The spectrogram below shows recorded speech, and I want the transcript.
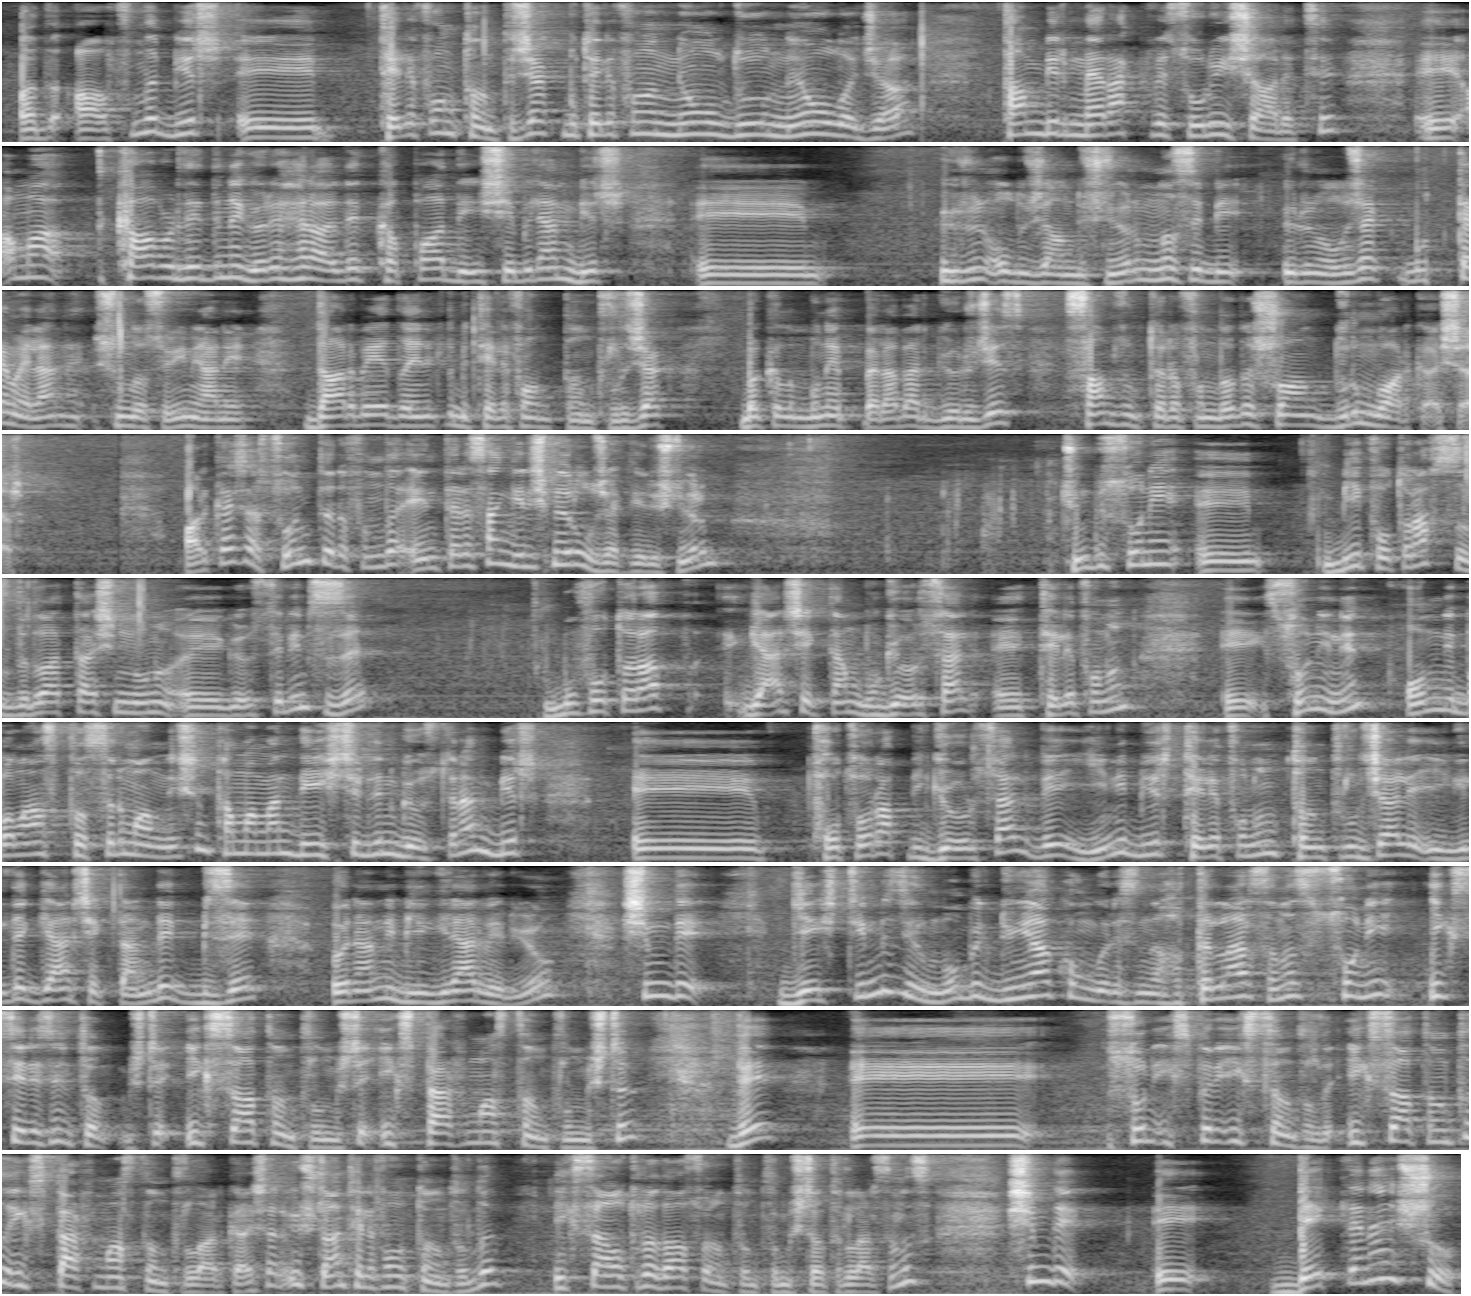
adı altında bir e, telefon tanıtacak. Bu telefonun ne olduğu, ne olacağı tam bir merak ve soru işareti. E, ama cover dediğine göre herhalde kapağı değişebilen bir e, ürün olacağını düşünüyorum. Nasıl bir ürün olacak? Muhtemelen şunu da söyleyeyim yani darbeye dayanıklı bir telefon tanıtılacak. Bakalım bunu hep beraber göreceğiz. Samsung tarafında da şu an durum bu arkadaşlar. Arkadaşlar Sony tarafında enteresan gelişmeler olacak diye düşünüyorum. Çünkü Sony e, bir fotoğraf sızdırdı. Hatta şimdi onu e, göstereyim size. Bu fotoğraf gerçekten bu görsel e, telefonun e, Sony'nin Omnibalance tasarım anlayışını tamamen değiştirdiğini gösteren bir e, fotoğraf, bir görsel ve yeni bir telefonun tanıtılacağıyla ilgili de gerçekten de bize önemli bilgiler veriyor. Şimdi geçtiğimiz yıl Mobil Dünya Kongresi'nde hatırlarsanız Sony X serisini tanıtmıştı. XA tanıtılmıştı, X Performance tanıtılmıştı ve eee Sony Xperia X tanıtıldı. XA tanıtıldı, X Performance tanıtıldı arkadaşlar. 3 tane telefon tanıtıldı. XA Ultra daha sonra tanıtılmıştı hatırlarsanız. Şimdi e, beklenen şu.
